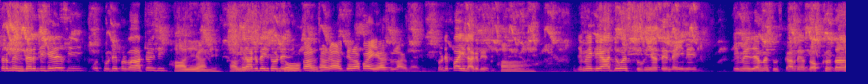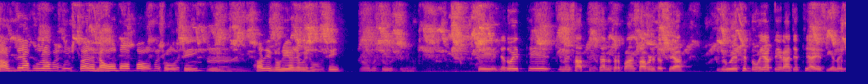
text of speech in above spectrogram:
ਧਰਮਿੰਦਰ ਜੀ ਜਿਹੜੇ ਸੀ ਉਹ ਤੁਹਾਡੇ ਪਰਿਵਾਰ ਚੋਂ ਹੀ ਸੀ? ਹਾਂਜੀ ਹਾਂਜੀ। ਕੀ ਲੱਗਦੇ ਸੀ ਤੁਹਾਡੇ ਦੋ ਘਰ ਸਾਡੇ ਜਿਹੜਾ ਭਾਈ ਆ ਲੱਗਦਾ ਸੀ। ਤੁਹਾਡੇ ਭਾਈ ਲੱਗਦੇ ਸੀ? ਹਾਂ। ਜਿਵੇਂ ਕਿ ਅੱਜ ਉਹ ਇਸ ਦੁਨੀਆ ਤੇ ਨਹੀਂ ਨੇ ਕਿਵੇਂ ਜਿਹਾ ਮਹਿਸੂਸ ਕਰਦੇ ਹੋ? ਦੁੱਖ ਤਾਂ ਕਰਦੇ ਆ ਪੂਰਾ ਮਹਿਸੂਸ। ਤਾਂ ਨੌ ਬਹੁਤ ਬਹੁਤ ਮਸ਼ਹੂਰ ਸੀ। ਹੂੰ। ਸਾਰੀ ਦੁਨੀਆ 'ਚ ਮਸ਼ਹੂਰ ਸੀ। ਨੋ ਮਹਿਸੂਸ ਸੀ। ਤੇ ਜਦੋਂ ਇੱਥੇ ਜਿਵੇਂ ਸਾਥ ਸਾਨੂੰ ਸਰਪੰਚ ਸਾਹਿਬ ਨੇ ਦੱਸਿਆ ਉਹ ਇੱਥੇ 2013 ਚ ਇੱਥੇ ਆਏ ਸੀ ਹਨਾ ਜੀ?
